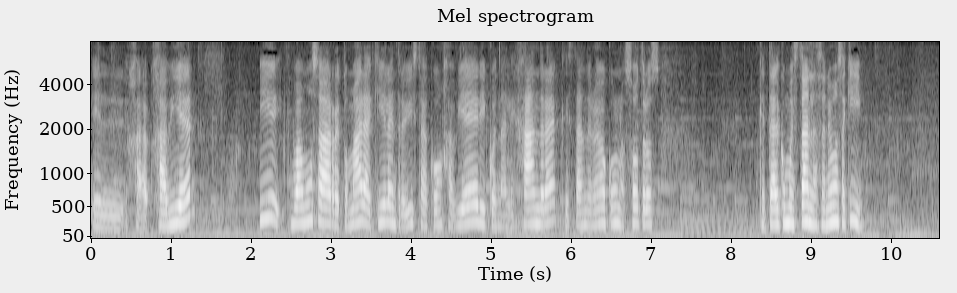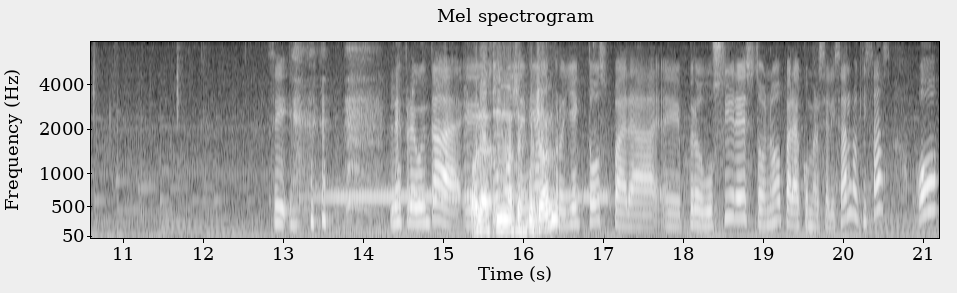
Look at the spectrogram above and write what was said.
el Javier. Y vamos a retomar aquí la entrevista con Javier y con Alejandra, que están de nuevo con nosotros. ¿Qué tal? ¿Cómo están? Las tenemos aquí. Sí. Les preguntaba, eh, Hola, ¿sí nos escuchan? proyectos para eh, producir esto, ¿no? Para comercializarlo quizás, o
